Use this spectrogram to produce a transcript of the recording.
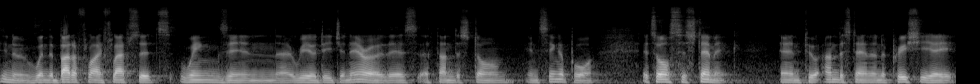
you know when the butterfly flaps its wings in uh, Rio de Janeiro there's a thunderstorm in Singapore. It's all systemic. And to understand and appreciate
